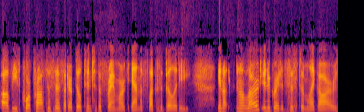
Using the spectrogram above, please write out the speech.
of these core processes that are built into the framework and the flexibility. In a, in a large integrated system like ours,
